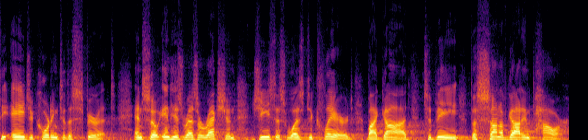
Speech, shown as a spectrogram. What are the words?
the age according to the Spirit. And so in his resurrection, Jesus was declared by God to be the Son of God in power.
